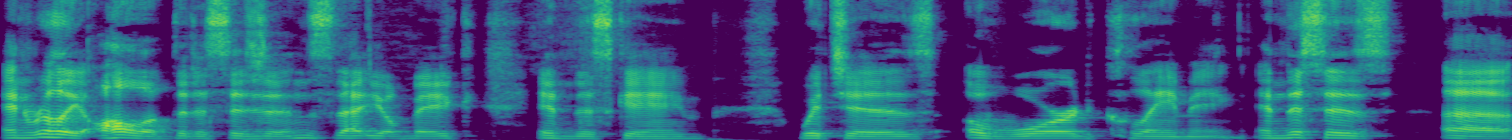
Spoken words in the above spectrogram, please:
and really all of the decisions that you'll make in this game, which is award claiming. And this is, uh,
